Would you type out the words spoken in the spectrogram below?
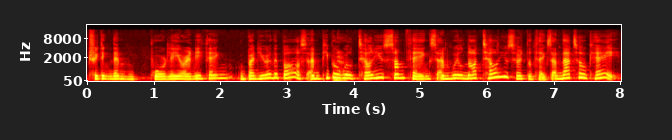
treating them poorly or anything, but you're the boss, and people Yeah. will tell you some things and will not tell you certain things, and that's okay."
